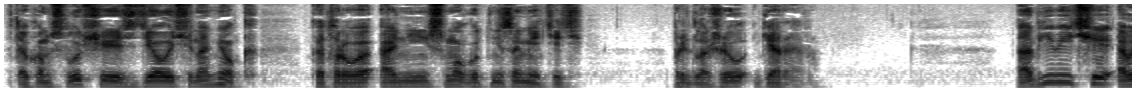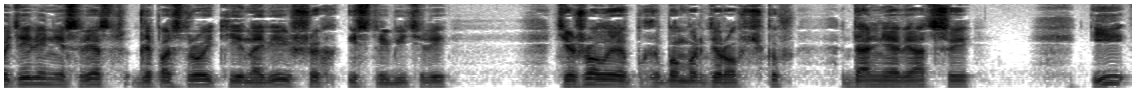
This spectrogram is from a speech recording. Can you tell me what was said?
В таком случае сделайте намек – которого они не смогут не заметить, предложил Геррер. Объявите о выделении средств для постройки новейших истребителей, тяжелых бомбардировщиков, дальней авиации и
